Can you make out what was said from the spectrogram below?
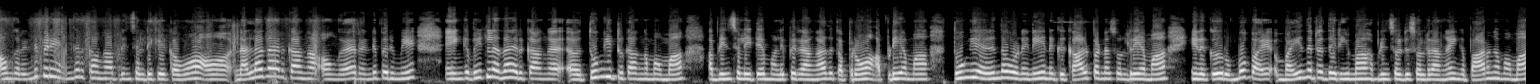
அவங்க ரெண்டு பேரும் எங்கே இருக்காங்க அப்படின்னு சொல்லிட்டு கேட்கவும் நல்லா தான் இருக்காங்க. அவங்க ரெண்டு பேருமே எங்கள் வீட்டில் தான் இருக்காங்க. தூங்கிட்டு இருக்காங்க மாமா அப்படின்னு சொல்லிட்டு மலைப்பிடுறாங்க. அதுக்கப்புறம் அப்படியாம்மா தூங்கி எழுந்த உடனே எனக்கு கால் பண்ண சொல்றியம்மா. எனக்கு ரொம்ப பய பயந்துட்டு தெரியுமா? அப்படின்னு சொல்லிட்டு சொல்கிறாங்க இங்கே பாருங்க மாமா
